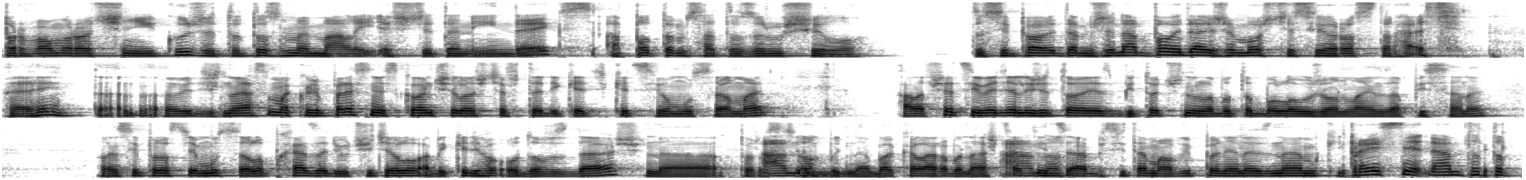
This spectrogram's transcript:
prvom ročníku, že toto sme mali ešte ten index a potom sa to zrušilo. To si povedám, že nám povedali, že môžete si ho roztrhať. Hej, to, to, vidíš, no ja som akože presne skončil ešte vtedy, keď, keď si ho musel mať, ale všetci vedeli, že to je zbytočné, lebo to bolo už online zapísané. len si proste musel obchádzať učiteľov, aby keď ho odovzdáš na, proste, buď na bakalár alebo na štátnice, aby si tam mal vyplnené známky. Presne, nám toto tak...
